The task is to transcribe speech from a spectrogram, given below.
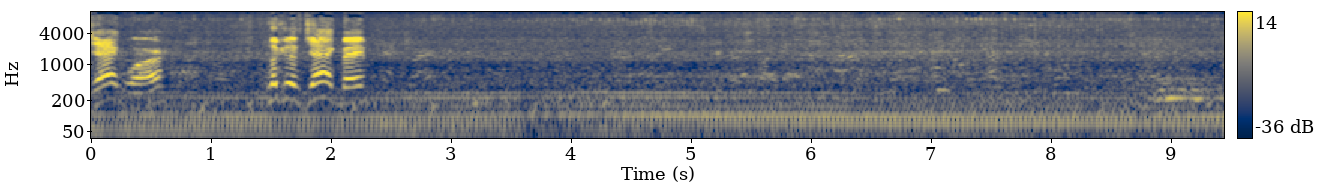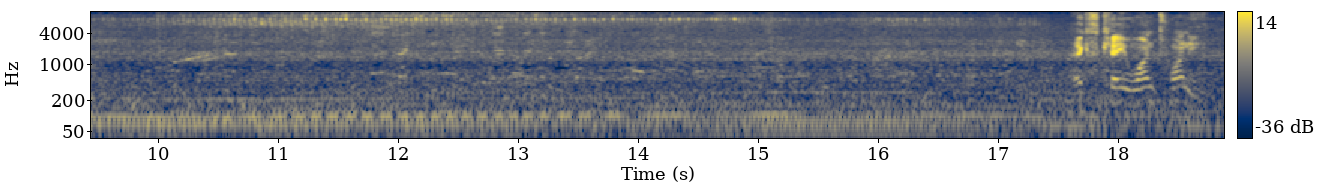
Jaguar. Look at this Jag, babe. XK120.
